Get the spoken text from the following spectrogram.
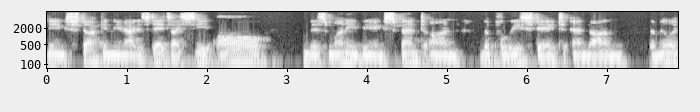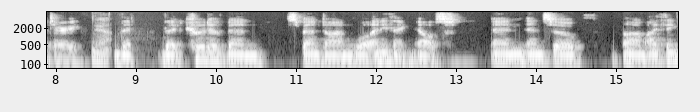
being stuck in the United States. I see all this money being spent on the police state and on the military yeah. that that could have been spent on well anything else and and so um, I think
